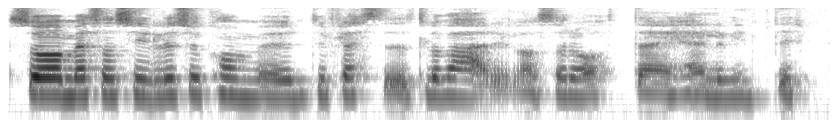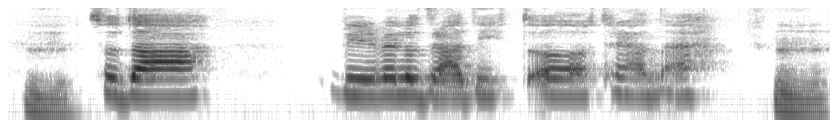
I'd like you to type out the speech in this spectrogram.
Så mest sannsynlig så kommer de fleste til å være i Lanzarote i hele vinter. Mm. Så da blir det vel å dra dit og trene Mm.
